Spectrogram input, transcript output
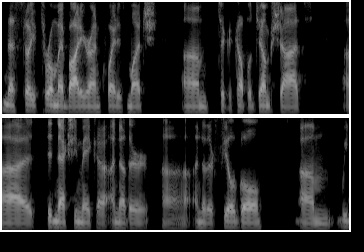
necessarily throw my body around quite as much. Um, took a couple jump shots. Uh, didn't actually make a, another uh, another field goal. Um, we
